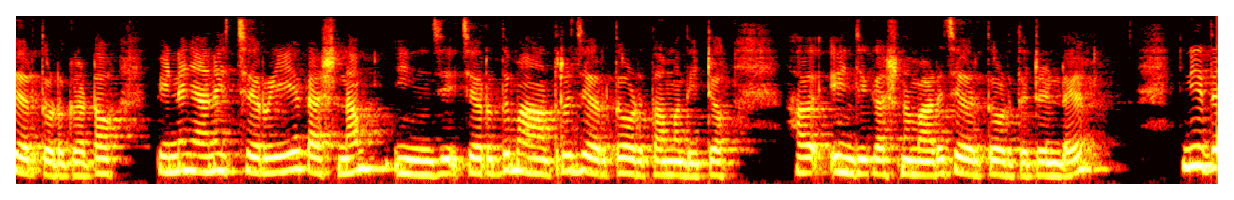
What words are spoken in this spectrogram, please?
ചേർത്ത് കൊടുക്കുക കേട്ടോ. പിന്നെ ഞാൻ ചെറിയ കഷ്ണം ഇഞ്ചി ചെറുത് മാത്രം ചേർത്ത് കൊടുത്താൽ മതി കേട്ടോ. ഇഞ്ചി കഷ്ണം ചേർത്ത് കൊടുത്തിട്ടുണ്ട്. ഇനി ഇത്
